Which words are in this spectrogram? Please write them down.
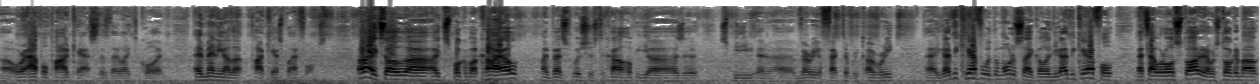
uh, or Apple Podcasts, as they like to call it, and many other podcast platforms. All right, so uh, I spoke about Kyle. My best wishes to Kyle. Hope he uh, has a speedy and uh, very effective recovery. Uh, you got to be careful with the motorcycle, and you got to be careful. That's how it all started. I was talking about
